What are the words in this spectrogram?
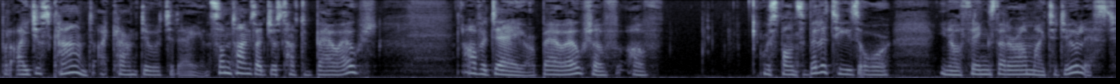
but I just can't. I can't do it today. And sometimes I just have to bow out of a day or bow out of, of responsibilities or, you know, things that are on my to do list.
